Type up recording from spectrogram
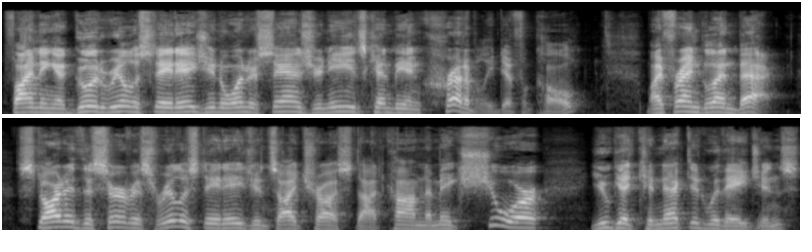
Finding a good real estate agent who understands your needs can be incredibly difficult. My friend Glenn Beck started the service realestateagentsitrust.com to make sure you get connected with agents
